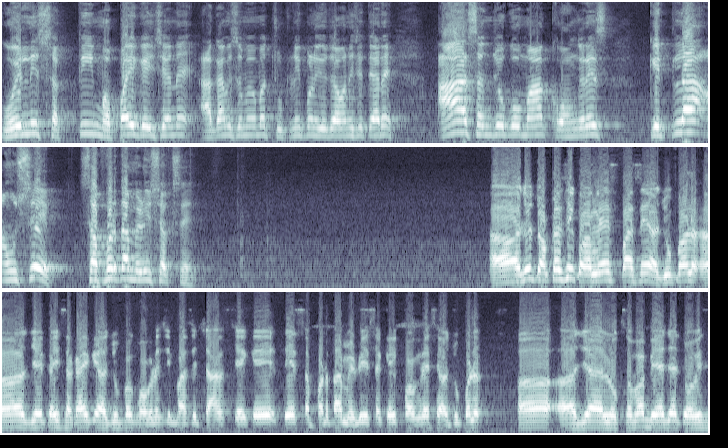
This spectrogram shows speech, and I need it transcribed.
ગોયલની શક્તિ મપાઈ ગઈ છે અને આગામી સમયમાં ચૂંટણી પણ યોજાવાની છે, ત્યારે આ સંજોગોમાં કોંગ્રેસ કેટલા અંશે સફળતા મેળવી શકશે? જો ચોક્કસથી કોંગ્રેસ પાસે હજુ પણ જે કહી શકાય કે હજુ પણ કોંગ્રેસની પાસે ચાન્સ છે કે તે સફળતા મેળવી શકે. કોંગ્રેસે હજુ પણ લોકસભા બે હજાર ચોવીસ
